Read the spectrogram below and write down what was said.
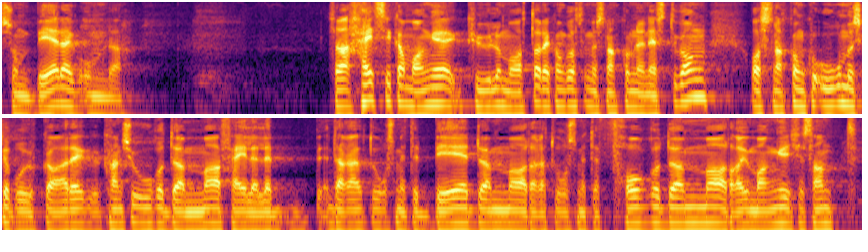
som ber deg om det. Så Det er helt sikkert mange kule måter det kan godt vi snakke om det neste gang, og snakke om hva ord vi skal bruke. Det er kanskje ordet 'dømme' feil, eller det er et ord som heter 'bedømme', det er et ord som heter 'fordømme'. Det er jo mange ikke sant,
